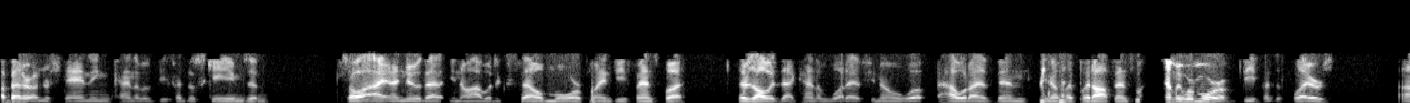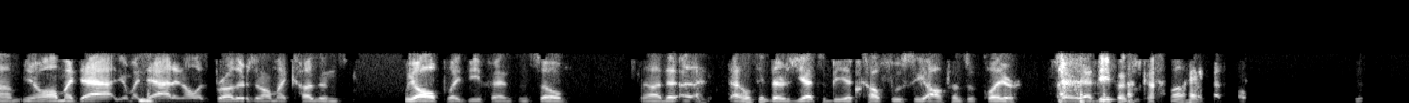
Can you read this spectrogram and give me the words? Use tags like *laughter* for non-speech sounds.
a better understanding kind of of defensive schemes, and so I, I knew that you know I would excel more playing defense, but there's always that kind of what if, you know, what how would I have been, you know, if I played *laughs* offense? I mean, we're more of defensive players. Um, you know, all my dad, you know, my dad and all his brothers and all my cousins, we all play defense, and so uh, that I, I don't think there's yet to be a Kaufusi offensive player. So yeah, defense is kind of *laughs* well, hey.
